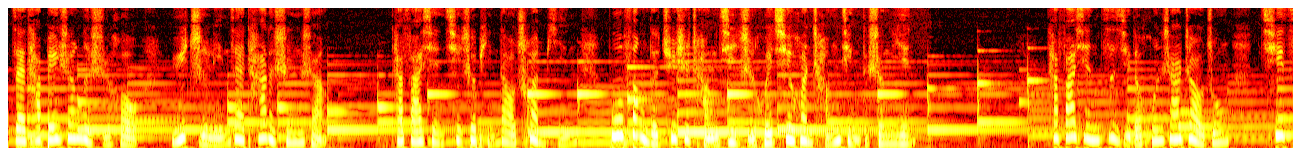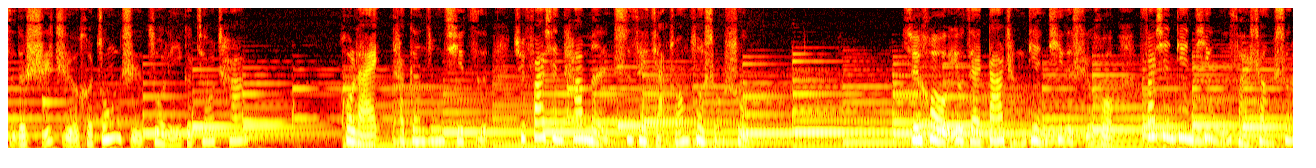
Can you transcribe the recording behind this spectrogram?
在他悲伤的时候，雨只淋在他的身上。他发现汽车频道串频，播放的却是场记指挥切换场景的声音。他发现自己的婚纱照中，妻子的食指和中指做了一个交叉。后来他跟踪妻子，却发现他们是在假装做手术。随后又在搭乘电梯的时候，发现电梯无法上升，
